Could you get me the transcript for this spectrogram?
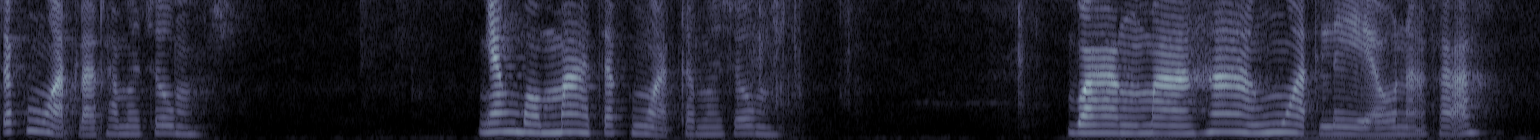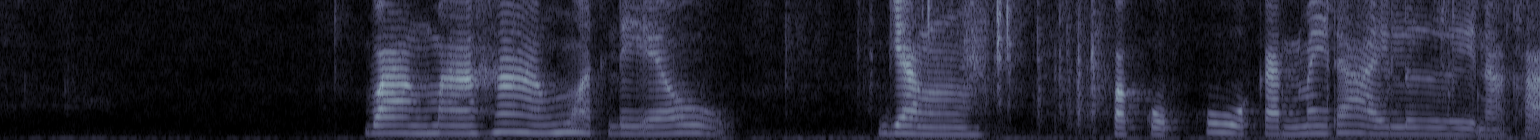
จักหวดละท่านผู้ชม ยังบอมมาจักหวดท่านผู้ชม วางมาห้างวดแล้วนะคะ วางมาห้างวดแล้ว ยังประกบคู่กันไม่ได้เลยนะคะ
